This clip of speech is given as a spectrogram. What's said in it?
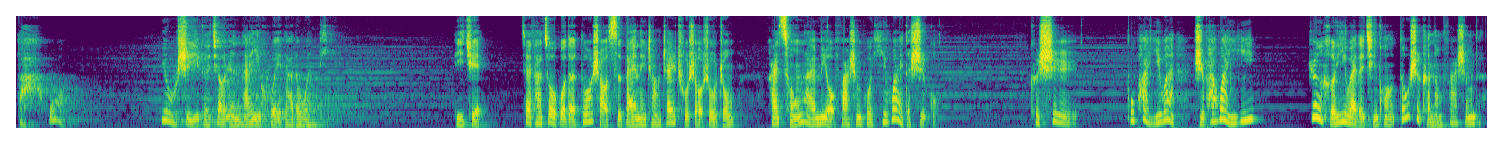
把握。又是一个叫人难以回答的问题。的确，在他做过的多少次白内障摘除手术中，还从来没有发生过意外的事故。可是，不怕一万，只怕万一，任何意外的情况都是可能发生的。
